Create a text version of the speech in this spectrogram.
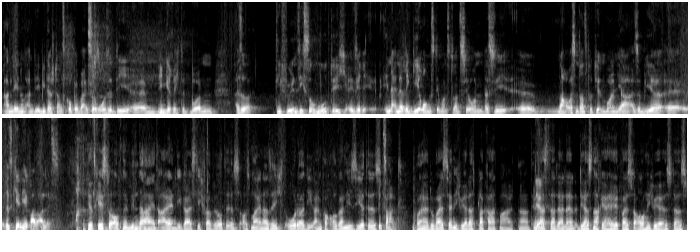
Anlehnung an die Widerstandsgruppe Weiße Rose, die ähm, hingerichtet wurden. Also die fühlen sich so mutig äh, in einer Regierungsdemonstration, dass sie äh, nach außen transportieren wollen, ja, also wir äh, riskieren hier gerade alles. Jetzt gehst du auf eine Minderheit ein, die geistig verwirrt ist, aus meiner Sicht, oder die einfach organisiert ist. Bezahlt. Weil du weißt ja nicht, wer das Plakat malt. Ne? Der, ja. ist, der, der, der es nachher hält, weißt du auch nicht, wer ist das.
